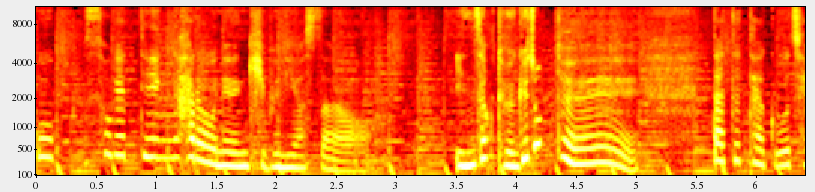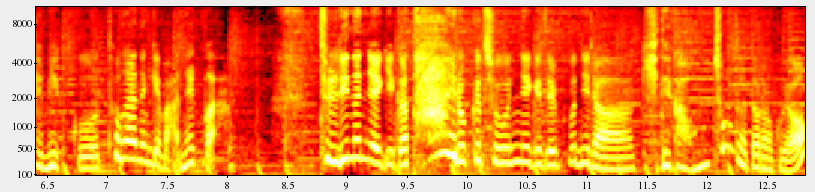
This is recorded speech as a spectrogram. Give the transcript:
꼭 소개팅 하러 오는 기분이었어요. 인상 되게 좋대. 따뜻하고 재밌고 통하는 게 많을 거야. 들리는 얘기가 다 이렇게 좋은 얘기들 뿐이라 기대가 엄청 되더라고요.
